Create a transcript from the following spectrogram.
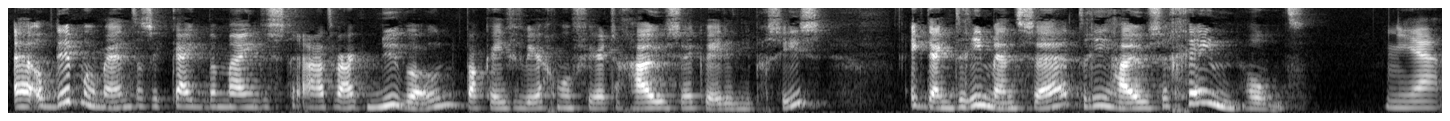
Eh, op dit moment, als ik kijk bij mij in de straat waar ik nu woon, pak even weer gewoon 40 huizen, ik weet het niet precies. Ik denk drie mensen, drie huizen, geen hond. Ja.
